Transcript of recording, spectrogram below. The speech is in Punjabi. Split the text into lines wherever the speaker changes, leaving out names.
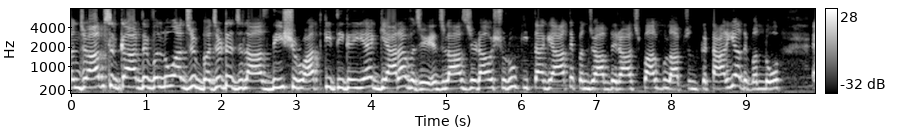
ਪੰਜਾਬ ਸਰਕਾਰ ਦੇ ਵੱਲੋਂ ਅੱਜ ਬਜਟ ਇਜਲਾਸ ਦੀ ਸ਼ੁਰੂਆਤ ਕੀਤੀ ਗਈ ਹੈ। 11 ਵਜੇ ਇਜਲਾਸ ਜਿਹੜਾ ਉਹ ਸ਼ੁਰੂ ਕੀਤਾ ਗਿਆ ਤੇ ਪੰਜਾਬ ਦੇ ਰਾਜਪਾਲ ਗੁਲਾਬ ਚੰਦ ਕਟਾਰੀਆ ਦੇ ਵੱਲੋਂ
